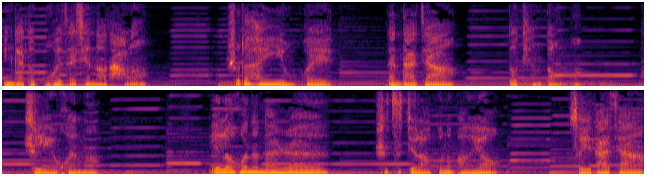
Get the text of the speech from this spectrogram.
应该都不会再见到他了。”说的很隐晦，但大家都听懂了，是离婚了。离了婚的男人是自己老公的朋友，所以大家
